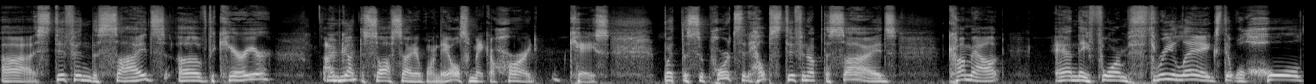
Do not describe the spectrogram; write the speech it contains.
uh, stiffen the sides of the carrier. I've got the soft sided one. They also make a hard case, but the supports that help stiffen up the sides come out and they form three legs that will hold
